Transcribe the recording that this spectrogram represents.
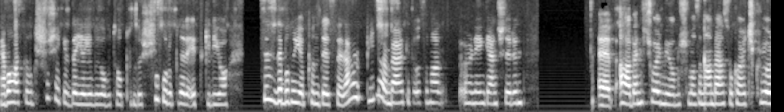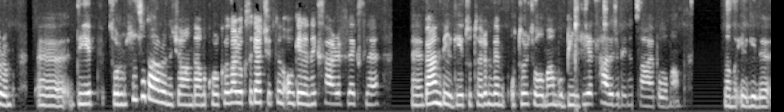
ya bu hastalık şu şekilde yayılıyor bu toplumda, şu grupları etkiliyor. Siz de bunu yapın deseler bilmiyorum belki de o zaman örneğin gençlerin e, Aa, ben hiç ölmüyormuşum o zaman ben sokağa çıkıyorum e, deyip sorumsuzca davranacağından mı korkuyorlar? Yoksa gerçekten o geleneksel refleksle e, ben bilgiyi tutarım ve otorite olmam bu bilgiye sadece benim sahip olmamla mı ilgili?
